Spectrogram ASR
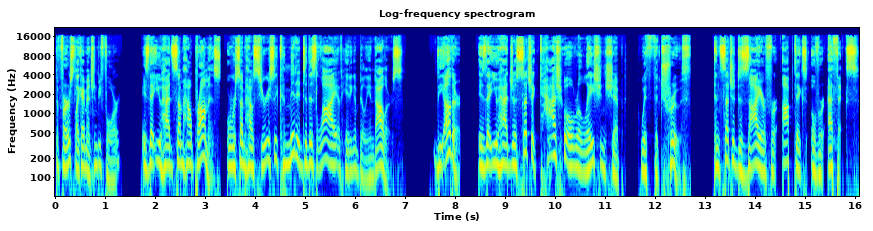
The first, like I mentioned before, is that you had somehow promised or were somehow seriously committed to this lie of hitting a billion dollars. The other is that you had just such a casual relationship with the truth and such a desire for optics over ethics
